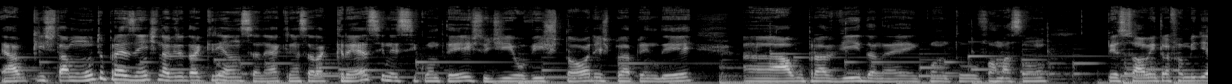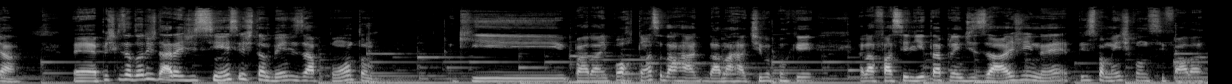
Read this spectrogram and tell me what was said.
é algo que está muito presente na vida da criança, né? A criança ela cresce nesse contexto de ouvir histórias para aprender uh, algo para a vida, né? Enquanto formação pessoal intrafamiliar. É, pesquisadores da área de ciências também eles apontam que para a importância da, da narrativa porque ela facilita a aprendizagem, né? Principalmente quando se fala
